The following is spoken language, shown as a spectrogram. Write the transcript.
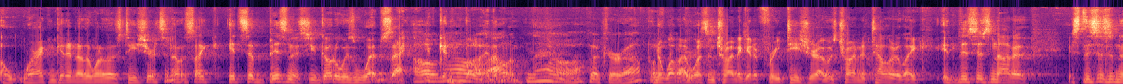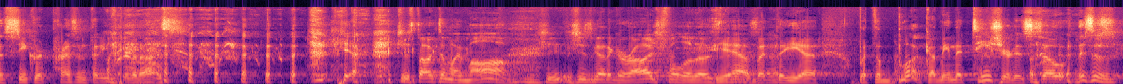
uh, where I can get another one of those T-shirts?" And I was like, "It's a business. You go to his website. Oh you can no! buy them." I'll, no, I'll hook her up. no, well, I wasn't trying to get a free T-shirt. I was trying to tell her like, it, "This is not a." It's, this isn't a secret present that he's given us. yeah, just talk to my mom. She, she's got a garage full of those. yeah, things, but man. the uh, but the book. I mean, the T-shirt is so. This is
